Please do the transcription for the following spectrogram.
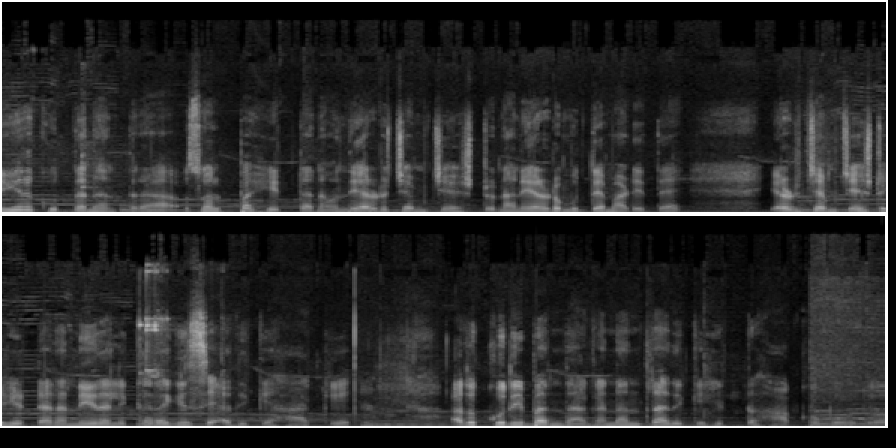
ನೀರು ಕುದ್ದ ನಂತರ ಸ್ವಲ್ಪ ಹಿಟ್ಟನ್ನು ಒಂದು ಎರಡು ಚಮಚೆಯಷ್ಟು ನಾನು ಎರಡು ಮುದ್ದೆ ಮಾಡಿದ್ದೆ. ಎರಡು ಚಮಚೆಯಷ್ಟು ಹಿಟ್ಟನ್ನು ನೀರಲ್ಲಿ ಕರಗಿಸಿ ಅದಕ್ಕೆ ಹಾಕಿ, ಅದು ಕುದಿ ಬಂದಾಗ ನಂತರ ಅದಕ್ಕೆ ಹಿಟ್ಟು ಹಾಕೋಬೋದು.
